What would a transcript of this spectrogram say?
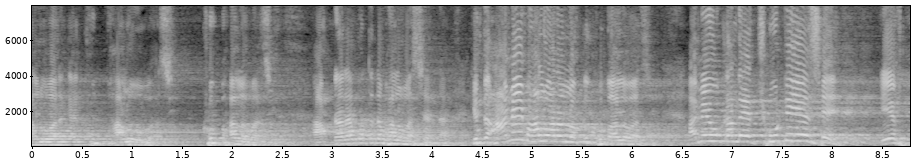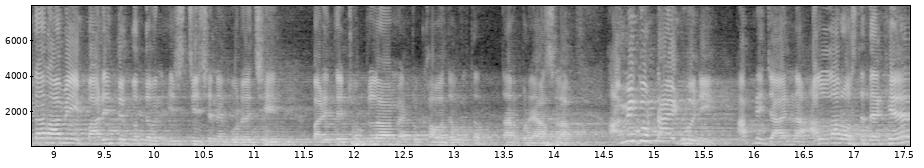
ভালোয়ারাকে খুব ভালোবাসি খুব ভালোবাসি। আপনারা কতটা ভালোবাসেন না? কিন্তু আমি ভালোয়ারার লোককে খুব ভালোবাসি। আমি ওখান ছুটে এসে ইফতার আমি বাড়িতে করতে স্টেশনে করেছি, বাড়িতে ঢুকলাম, একটু খাওয়া দাওয়া করতাম, তারপরে আসলাম। আমি তো টাইট হইনি, আপনি যান না, আল্লাহর হস্তে দেখেন,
